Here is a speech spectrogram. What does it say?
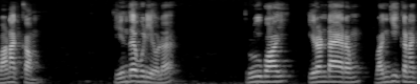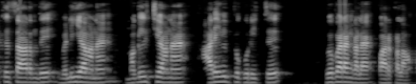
வணக்கம். இந்த வீடியோவில் ரூபாய் இரண்டாயிரம் வங்கி கணக்கு சார்ந்து வெளியான மகிழ்ச்சியான அறிவிப்பு குறித்து விவரங்களை பார்க்கலாம்.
